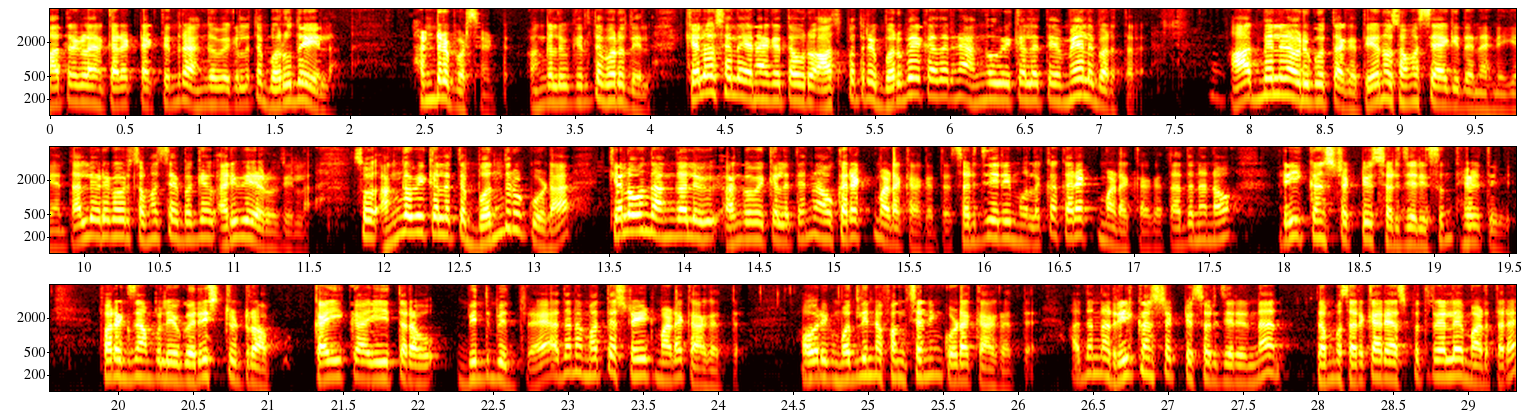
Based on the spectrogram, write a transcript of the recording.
ಮಾತ್ರೆಗಳನ್ನು ಕರೆಕ್ಟ್ ಆಗ್ತಿದ್ರೆ ಅಂಗವಿಕಲತೆ ಬರೋದೇ ಇಲ್ಲ. ಹಂಡ್ರೆಡ್ ಪರ್ಸೆಂಟ್ ಅಂಗವಿಕಲತೆ ಬರೋದಿಲ್ಲ ಕೆಲವು ಸಲ ಏನಾಗುತ್ತೆ, ಅವರು ಆಸ್ಪತ್ರೆಗೆ ಬರಬೇಕಾದ್ರೆ ಅಂಗವಿಕಲತೆಯ ಮೇಲೆ ಬರ್ತಾರೆ. ಆದಮೇಲೆ ಅವ್ರಿಗೆ ಗೊತ್ತಾಗುತ್ತೆ, ಏನೋ ಸಮಸ್ಯೆ ಆಗಿದೆ ನನಗೆ ಅಂತ. ಅಲ್ಲಿವರೆಗೆ ಅವ್ರ ಸಮಸ್ಯೆ ಬಗ್ಗೆ ಅರಿವೇ ಇರೋದಿಲ್ಲ ಸೊ ಅಂಗವಿಕಲತೆ ಬಂದರೂ ಕೂಡ ಕೆಲವೊಂದು ಅಂಗ ಅಂಗವಿಕಲತೆಯನ್ನು ನಾವು ಕರೆಕ್ಟ್ ಮಾಡೋಕ್ಕಾಗತ್ತೆ. ಸರ್ಜರಿ ಮೂಲಕ ಕರೆಕ್ಟ್ ಮಾಡೋಕ್ಕಾಗತ್ತೆ. ಅದನ್ನು ನಾವು ರೀಕನ್ಸ್ಟ್ರಕ್ಟಿವ್ ಸರ್ಜರೀಸ್ ಅಂತ ಹೇಳ್ತೀವಿ. ಫಾರ್ ಎಕ್ಸಾಂಪಲ್ ಇವಾಗ ರಿಸ್ಟ್ ಡ್ರಾಪ್ ಕೈ ಕೈ ಈ ಥರ ಬಿದ್ದು ಬಿದ್ದರೆ ಅದನ್ನು ಮತ್ತೆ ಸ್ಟ್ರೈಟ್ ಮಾಡೋಕ್ಕಾಗತ್ತೆ. ಅವ್ರಿಗೆ ಮೊದಲಿನ ಫಂಕ್ಷನಿಂಗ್ ಕೊಡೋಕ್ಕಾಗತ್ತೆ. ಅದನ್ನು ರೀಕನ್ಸ್ಟ್ರಕ್ಟಿವ್ ಸರ್ಜರಿನ ನಮ್ಮ ಸರ್ಕಾರಿ ಆಸ್ಪತ್ರೆಯಲ್ಲೇ ಮಾಡ್ತಾರೆ.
